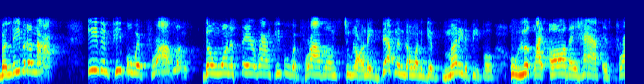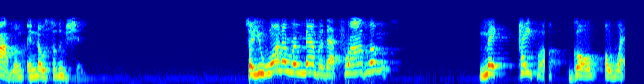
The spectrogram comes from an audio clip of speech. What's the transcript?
Believe it or not, even people with problems don't want to stay around people with problems too long. They definitely don't want to give money to people who look like all they have is problems and no solution. So you want to remember that problems make paper go away.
